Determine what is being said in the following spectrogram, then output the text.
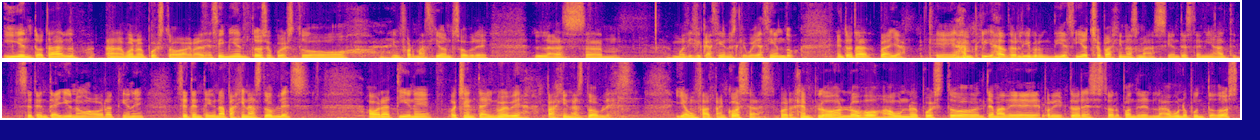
y en total, ah, bueno, he puesto agradecimientos, he puesto información sobre las modificaciones que voy haciendo. En total, vaya, que he ampliado el libro 18 páginas más. Si antes tenía 71, ahora tiene 71 páginas dobles. Ahora tiene 89 páginas dobles y aún faltan cosas. Por ejemplo, Lobo, aún no he puesto el tema de proyectores, esto lo pondré en la 1.2,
